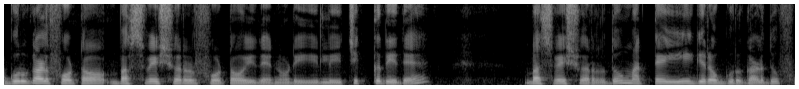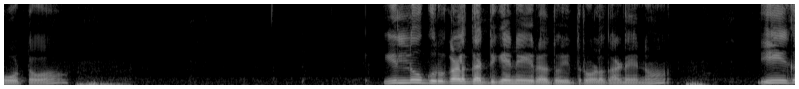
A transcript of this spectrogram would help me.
ಗುರುಗಳ ಫೋಟೋ, ಬಸವೇಶ್ವರರ ಫೋಟೋ ಇದೆ ನೋಡಿ, ಇಲ್ಲಿ ಚಿಕ್ಕದಿದೆ ಬಸವೇಶ್ವರರದು, ಮತ್ತು ಈಗಿರೋ ಗುರುಗಳದ್ದು ಫೋಟೋ. ಇಲ್ಲೂ ಗುರುಗಳ ಗದ್ದಿಗೆನೇ ಇರೋದು ಇದ್ರೊಳಗಡೆನೂ. ಈಗ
